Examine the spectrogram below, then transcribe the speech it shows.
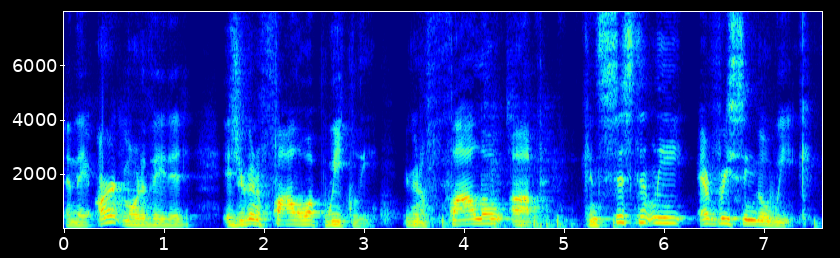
and they aren't motivated, is you're going to follow up weekly. You're going to follow up consistently every single week.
